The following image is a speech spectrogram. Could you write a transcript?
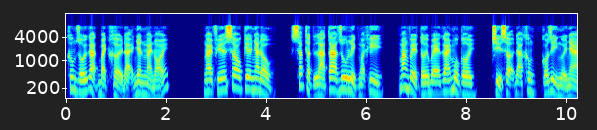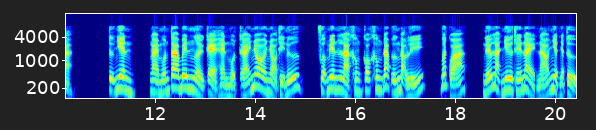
không dối gạt bạch khởi đại nhân ngài nói. Ngài phía sau kia nha đầu, xác thật là ta du lịch ngoại khi, mang về tới bé gái mồ côi, chỉ sợ đã không có gì người nhà. Tự nhiên, ngài muốn ta bên người kẻ hèn một cái nho nhỏ thị nữ, Phượng Miên là không có không đáp ứng đạo lý, bất quá, nếu là như thế này náo nhiệt nhật tử,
